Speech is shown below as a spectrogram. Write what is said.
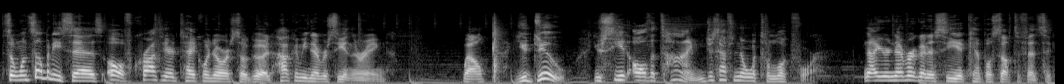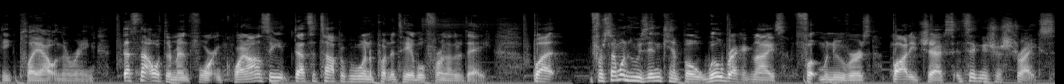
So when somebody says, oh, if karate or taekwondo are so good, how come you never see it in the ring? Well, you do. You see it all the time. You just have to know what to look for. Now, you're never going to see a Kempo self-defense technique play out in the ring. That's not what they're meant for, and quite honestly, that's a topic we want to put on the table for another day. But for someone who's in Kempo will recognize foot maneuvers, body checks, and signature strikes.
